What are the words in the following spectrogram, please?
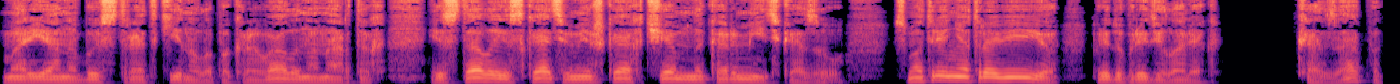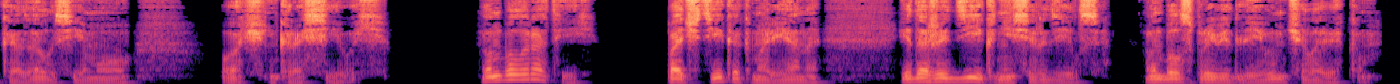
Марьяна быстро откинула покрывало на нартах и стала искать в мешках, чем накормить козу. — Смотри, не отрави ее, — предупредил Олег. Коза показалась ему очень красивой. Он был рад ей, почти как Марьяна, и даже Дик не сердился. Он был справедливым человеком.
